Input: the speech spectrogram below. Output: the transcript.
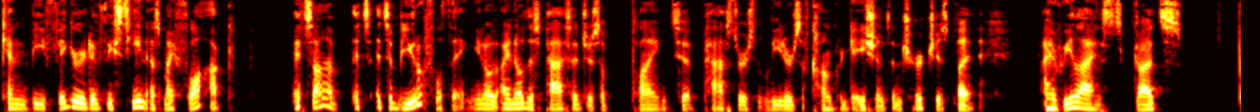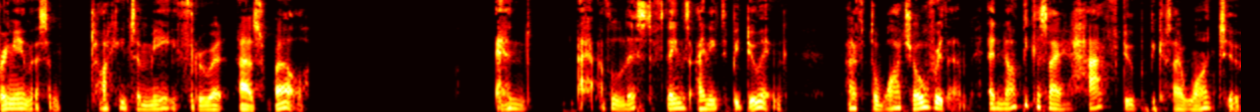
can be figuratively seen as my flock. It's not a, it's it's a beautiful thing. You know, I know this passage is applying to pastors and leaders of congregations and churches, but I realized God's bringing this and talking to me through it as well. And I have a list of things I need to be doing. I have to watch over them. And not because I have to, but because I want to.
